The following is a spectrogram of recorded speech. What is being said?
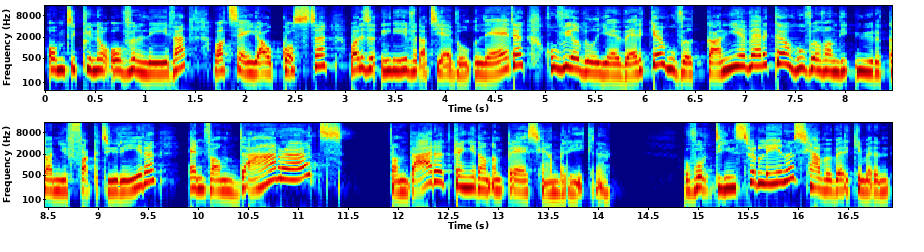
om te kunnen overleven? Wat zijn jouw kosten? Wat is het leven dat jij wilt leiden? Hoeveel wil jij werken? Hoeveel kan je werken? Hoeveel van die uren kan je factureren? En van daaruit, van daaruit kan je dan een prijs gaan berekenen. Voor dienstverleners gaan we werken met een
